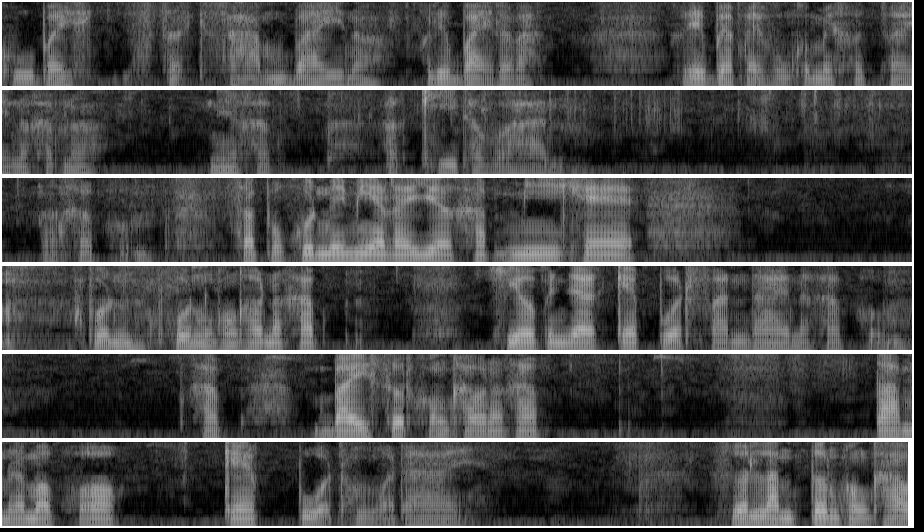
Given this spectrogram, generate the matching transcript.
คู่ใบสามใบเนาะเขาเรียกใบอะไรปะเขาเรียกแบบไหนผมก็ไม่เข้าใจนะครับเนาะเนี่ยครับ อัคคีทวารนะครับผมสรรพคุณไม่มีอะไรเยอะครับ มีแค่ผลผลของเขานะครับ เคี้ยวเป็นยาแก้ปวดฟันได้นะครับ ผมครับ ใบสดของเขานะครับ ตำแล้วมาพอกแก้ปวดหัวได้ ส่วนลำต้นของเขา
